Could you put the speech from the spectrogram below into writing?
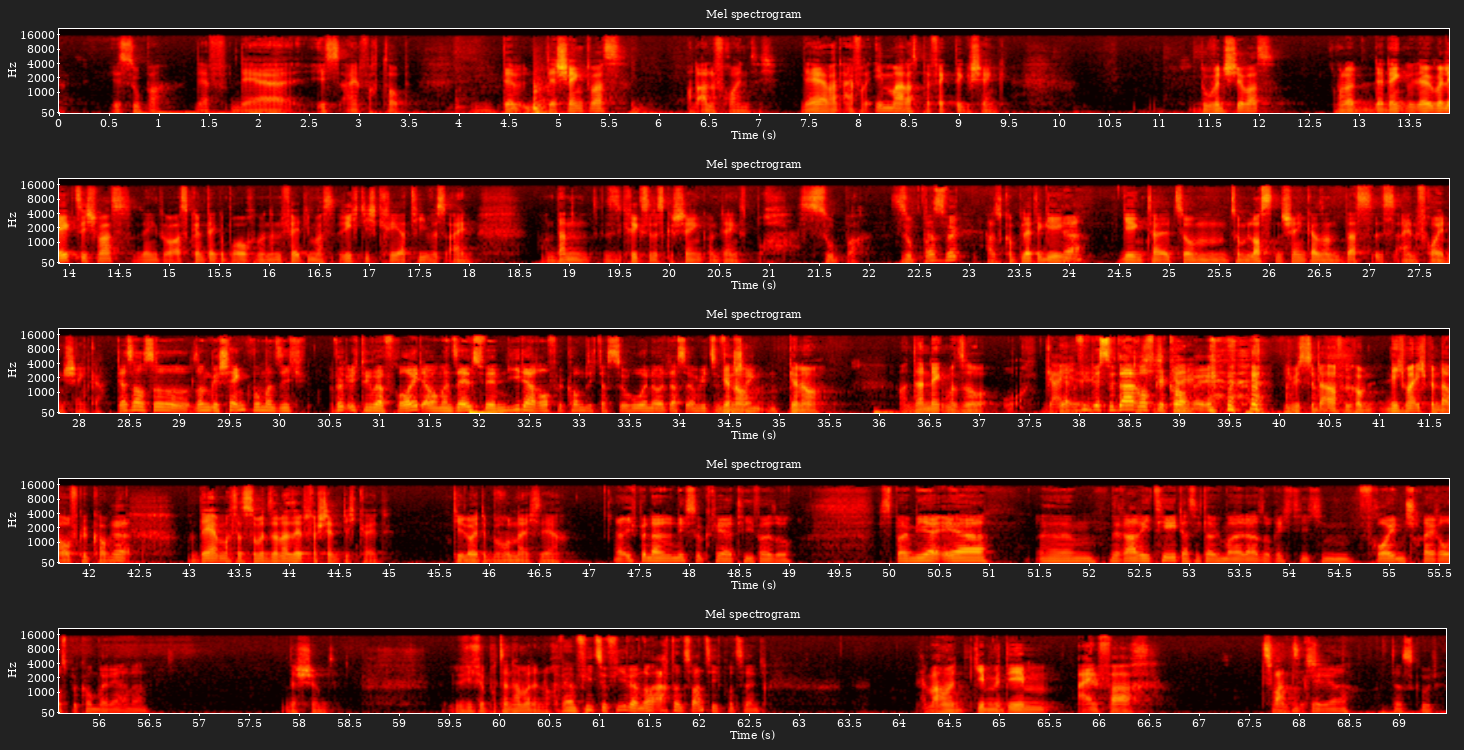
ist super. Der, der ist einfach top. Der, der schenkt was und alle freuen sich. Der hat einfach immer das perfekte Geschenk. Du wünschst dir was oder der denkt, der überlegt sich was, denkt, oh, was könnte er gebrauchen und dann fällt ihm was richtig Kreatives ein. Und dann kriegst du das Geschenk und denkst, boah, super, super. Das. Also komplette Gegen Ja. Gegenteil zum, zum Lostenschenker, sondern das ist ein Freudenschenker. Das ist auch so, so ein Geschenk, wo man sich wirklich drüber freut, aber man selbst wäre nie darauf gekommen, sich das zu holen oder das irgendwie zu Genau. verschenken. Genau. Und dann denkt man so, oh, geil. Ja, wie bist du darauf gekommen, geil. ey? Wie bist du darauf gekommen? Nicht mal ich bin darauf gekommen. Ja. Und der macht das so mit so einer Selbstverständlichkeit. Die Leute bewundere ich sehr. ja, ich bin da nicht so kreativ, also ist bei mir eher ähm, eine Rarität, dass ich, glaube ich, mal da so richtig einen Freudenschrei rausbekomme bei den anderen. Das stimmt. Wie viel Prozent haben wir denn noch? Wir haben viel zu viel, wir haben noch 28 Prozent. Dann machen wir, geben wir dem einfach 20. Okay, ja, das ist gut.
